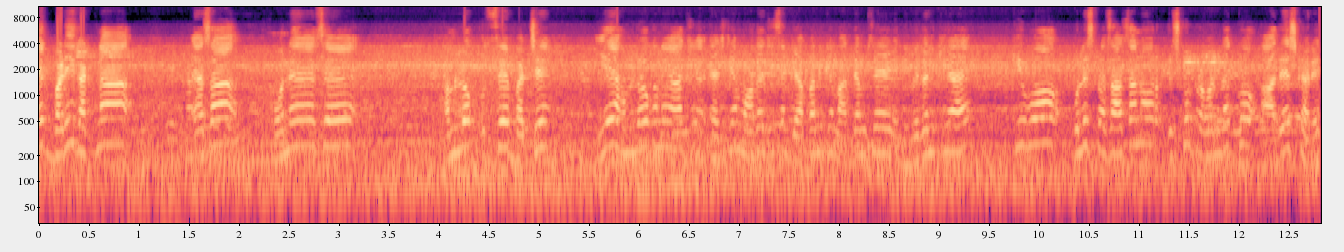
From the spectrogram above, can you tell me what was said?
एक बड़ी घटना ऐसा होने से हम लोग उससे बचें। ये हम लोग ने आज एस डी महोदय जी से ज्ञापन के माध्यम से निवेदन किया है कि वो पुलिस प्रशासन और स्कूल प्रबंधक को आदेश करें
